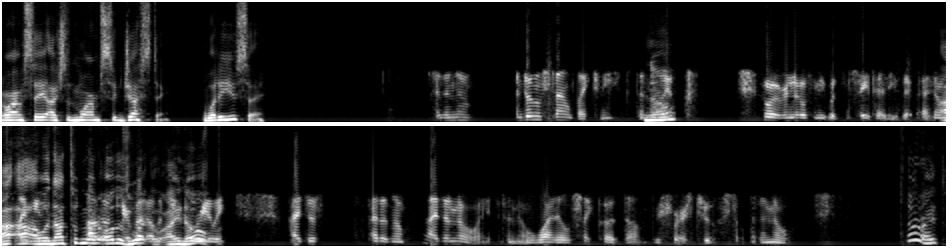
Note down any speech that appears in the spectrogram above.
Or I'm saying, I should more, I'm suggesting. What do you say? I don't know. It doesn't sound like me. The No? Whoever knows me wouldn't say that either. I don't. I, I, I mean, we're not talking about others. about We're- I know. Really, I just. I don't know. I don't know. I don't know what else I could um, refer to. So I don't know. All right.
